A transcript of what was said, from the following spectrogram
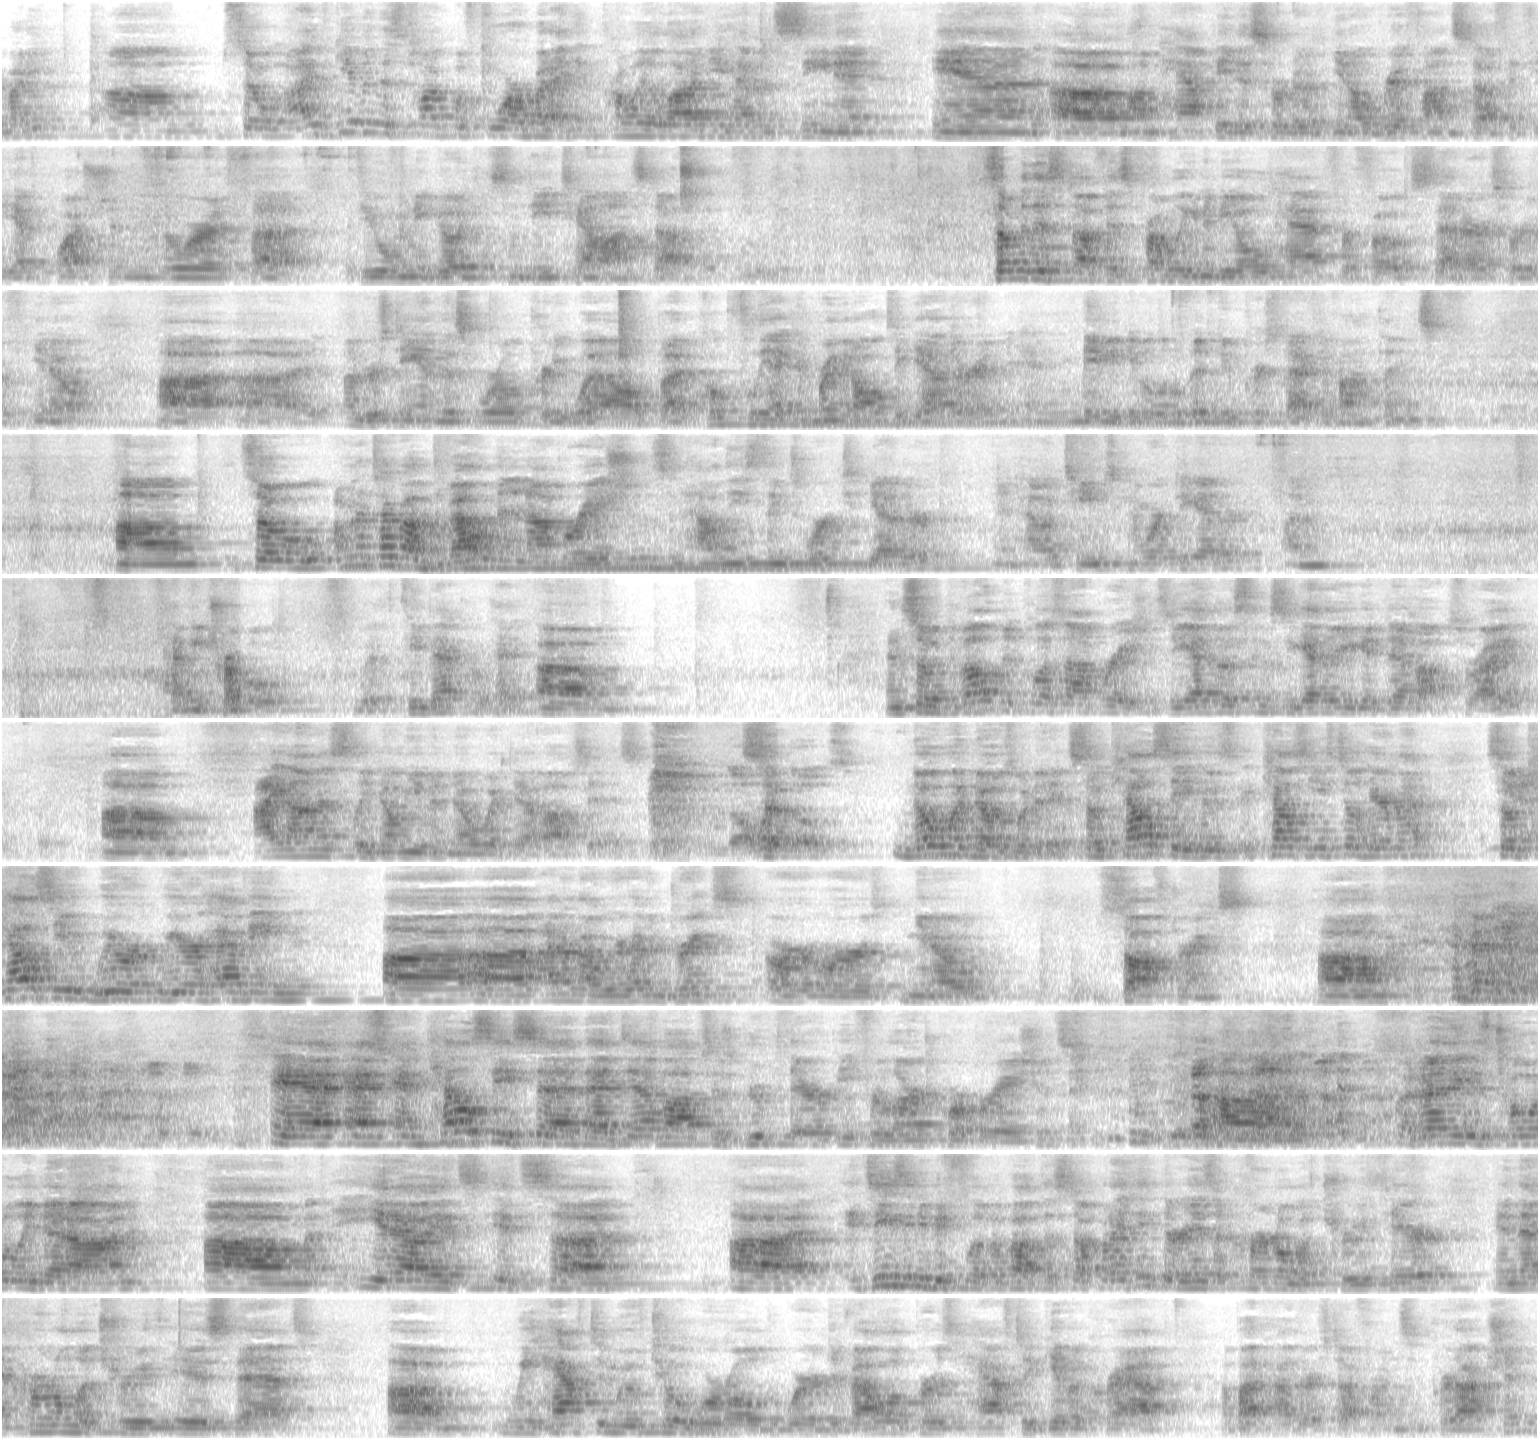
everybody. Um, so I've given this talk before, but I think probably a lot of you haven't seen it. And um, I'm happy to sort of you know riff on stuff if you have questions or if uh, if you want me to go into some detail on stuff. Some of this stuff is probably going to be old hat for folks that are sort of you know uh, uh, understand this world pretty well. But hopefully I can bring it all together and, and maybe give a little bit of new perspective on things. Um, so I'm going to talk about development and operations and how these things work together and how teams can work together. I'm having trouble with feedback. Okay. Um, and so development plus operations. So you add those things together, you get DevOps, right? Um, I honestly don't even know what DevOps is. No So- one knows. No one knows what it is. So Kelsey, who's Kelsey, you still here, Matt? So Yeah. Kelsey, we were we were having uh, uh, I don't know, we were having drinks or, or you know soft drinks. Um, and, and, and Kelsey said that DevOps is group therapy for large corporations, uh, which I think is totally dead on. Um, you know, it's it's. Uh, uh, it's easy to be flip about this stuff, but I think there is a kernel of truth here, and that kernel of truth is that um, we have to move to a world where developers have to give a crap about how their stuff runs in production,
